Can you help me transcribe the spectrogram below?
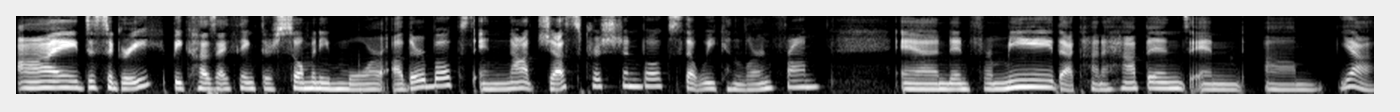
I disagree because I think there's so many more other books and not just Christian books that we can learn from. And and for me, that kind of happened. And um, yeah,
